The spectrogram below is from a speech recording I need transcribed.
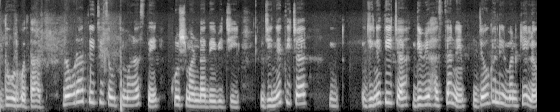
दूर होतात. नवरात्रीची चौथी माळ असते कुष्मांडा देवीची जिने तिच्या जिने तिच्या दिव्य हस्ताने जग निर्माण केलं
